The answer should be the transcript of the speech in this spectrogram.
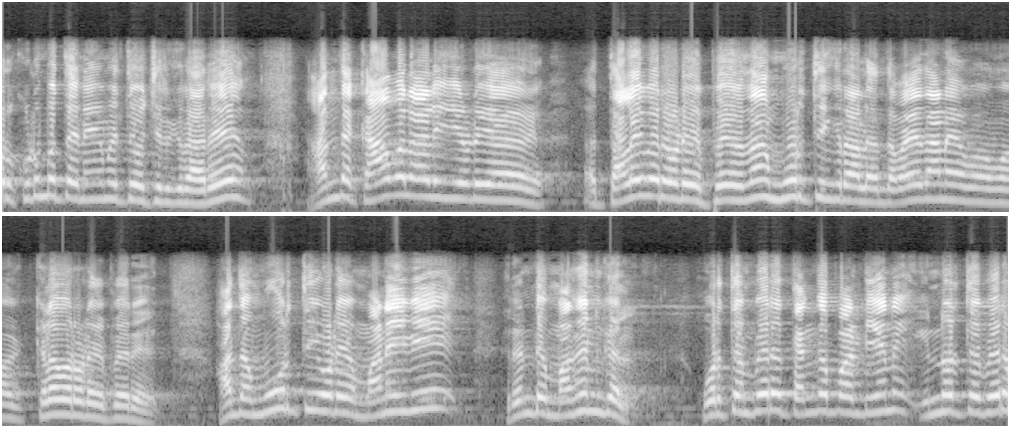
ஒரு குடும்பத்தை நியமித்து வச்சுருக்கிறாரு. அந்த காவலாளியுடைய தலைவருடைய பேர் தான் மூர்த்திங்கிறாள் அந்த வயதான கிழவருடைய பேர். அந்த மூர்த்தியுடைய மனைவி ரெண்டு மகன்கள். ஒருத்தன் பேர் தங்கப்பாண்டியன் இன்னொருத்தன் பேர்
